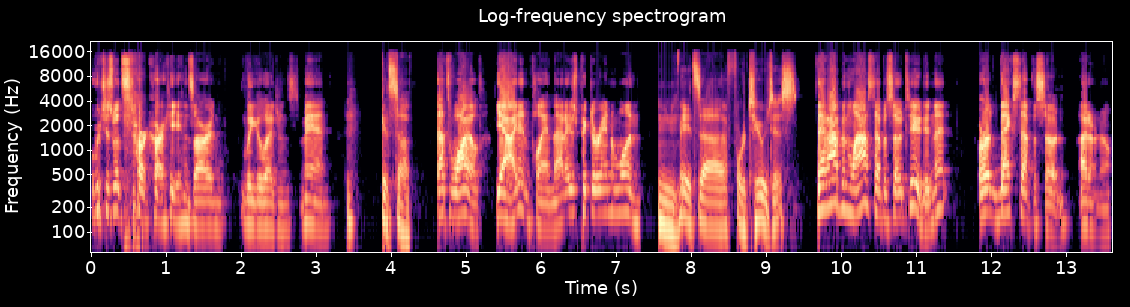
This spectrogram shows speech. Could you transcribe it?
Which is what Star Guardians are in League of Legends. Man, Good stuff. that's wild. Yeah, I didn't plan that. I just picked a random one. Hmm, it's uh fortuitous. That happened last episode too, didn't it? Or next episode? I don't know.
